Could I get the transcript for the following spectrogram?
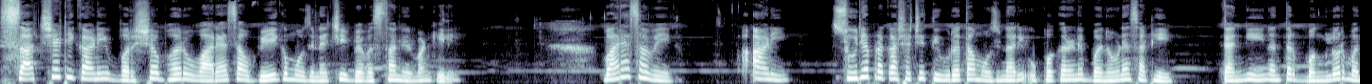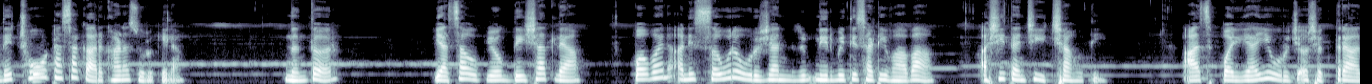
सातशे ठिकाणी वर्षभर वाऱ्याचा वेग मोजण्याची व्यवस्था निर्माण केली. वाऱ्याचा वेग आणि सूर्यप्रकाशाची तीव्रता मोजणारी उपकरणे बनवण्यासाठी त्यांनी नंतर बंगलोरमध्ये छोटासा कारखाना सुरू केला. नंतर याचा उपयोग देशातल्या पवन आणि सौर ऊर्जा निर्मितीसाठी व्हावा अशी त्यांची इच्छा होती. आज पर्यायी ऊर्जा क्षेत्रात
